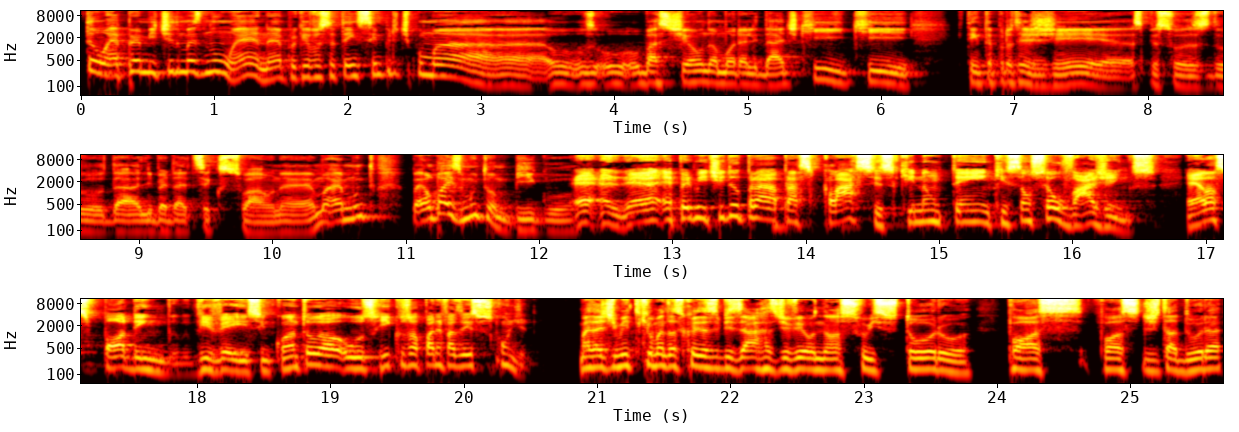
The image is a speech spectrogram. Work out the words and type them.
Então, é permitido, mas não é, né? Porque você tem sempre, tipo, uma. o, o- o bastião da moralidade que, que, tenta proteger as pessoas do, da liberdade sexual, né? É, é muito. É um país muito ambíguo. É, é, é permitido para as classes que não têm, que são selvagens. Elas podem viver isso, enquanto os ricos só podem fazer isso escondido. Mas admito que uma das coisas bizarras de ver o nosso estouro pós, pós-ditadura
